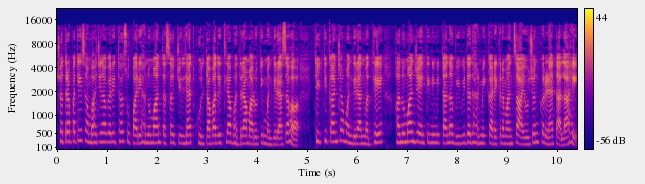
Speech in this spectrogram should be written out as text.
छत्रपती संभाजीनगर इथं सुपारी हनुमान तसंच जिल्ह्यात खुलताबाद इथल्या भद्रा मारुती मंदिरासह ठिकठिकाणच्या मंदिरांमध्ये हनुमान जयंतीनिमित्तानं विविध धार्मिक कार्यक्रमांचं आयोजन करण्यात आलं आहे.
